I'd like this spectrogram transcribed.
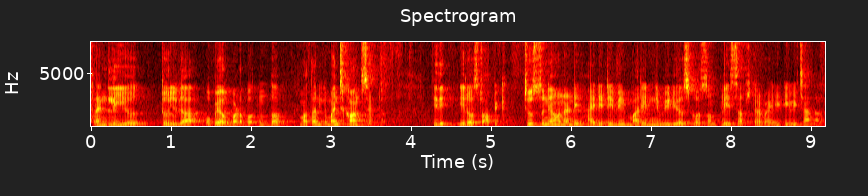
ఫ్రెండ్లీ టూల్గా ఉపయోగపడబోతుందో. మొత్తానికి మంచి కాన్సెప్ట్ ఇది ఈరోజు టాపిక్. చూస్తూనే ఉండండి ఐడిటీవీ మరిన్ని వీడియోస్ కోసం ప్లీజ్ సబ్స్క్రైబ్ ఐడిటీవీ ఛానల్.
